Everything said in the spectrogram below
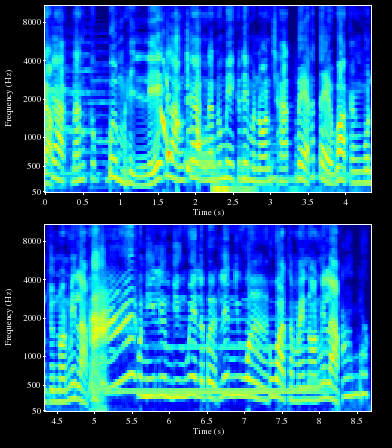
กับ จากนั้นก็บึ้มให้เละ หลังจากนั้นน้องเมย์ก็ได้มานอนชาร์จแบตแต่ว่ากังวลจนนอนไม่หลับ วันนี้ลืมยิงเวทระเบิดเล่นนี่ว่า ก็ว่าทำไมนอนไม่หลับ อันดก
